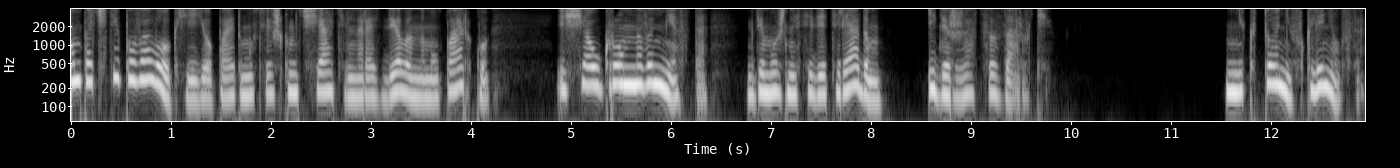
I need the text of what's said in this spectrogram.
Он почти поволок ее по этому слишком тщательно разделанному парку, ища укромного места, где можно сидеть рядом и держаться за руки. «Никто не вклинился?»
